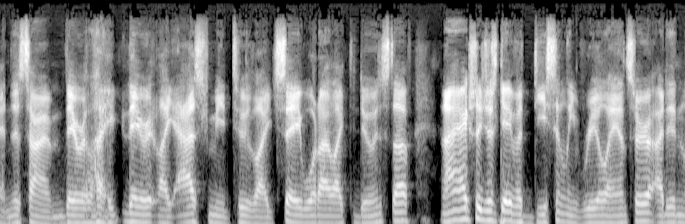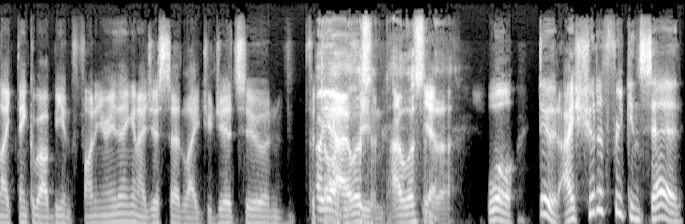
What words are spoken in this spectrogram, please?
and this time they were like they were like asking me to like say what I like to do and stuff, and I actually just gave a decently real answer. I didn't like think about being funny or anything, and I just said like jujitsu and Oh yeah, I listened. I listened Yeah. to that. Well, dude, I should have freaking said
